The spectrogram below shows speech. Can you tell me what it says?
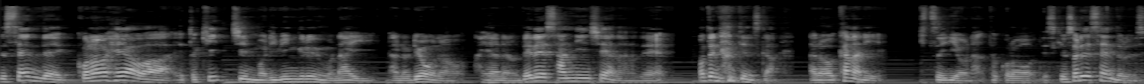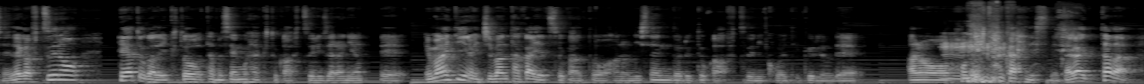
で1000でこの部屋は、えっと、キッチンもリビングルームもないあの寮の部屋なのでで3人シェアなので本当になんていうんですかあのかなりきついようなところですけどそれで1000ドルですね。だから普通の部屋とかで行くと多分1500とか普通にザラにあって MIT の一番高いやつとかだとあの2000ドルとか普通に超えてくるのであの、うん。本当に高いですね。高い。ただ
